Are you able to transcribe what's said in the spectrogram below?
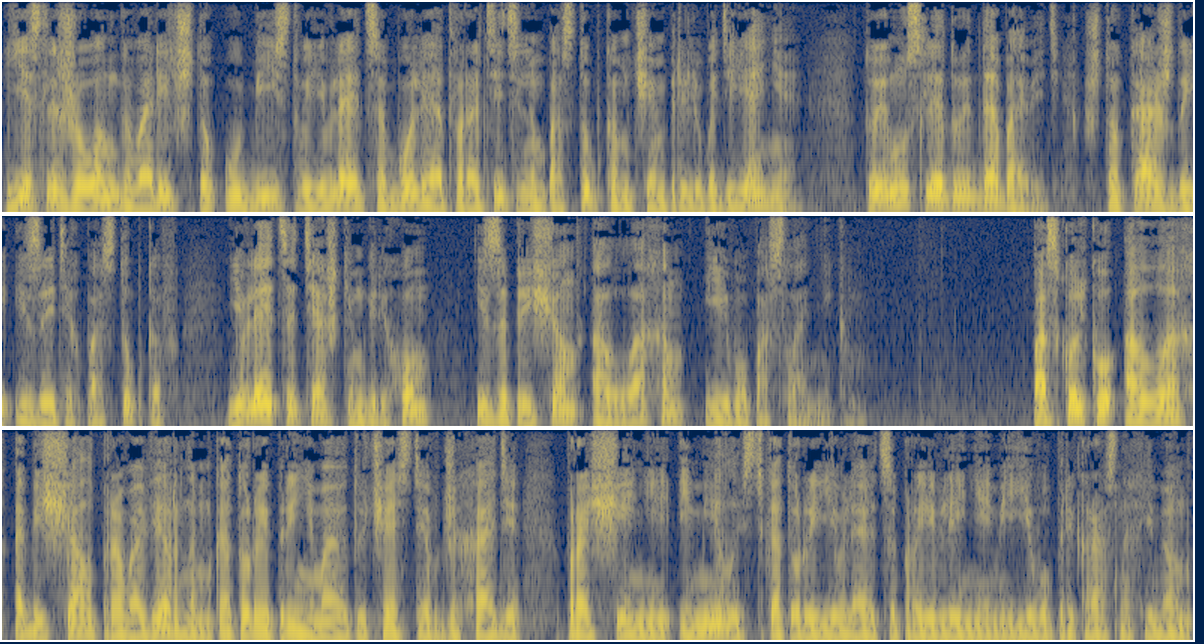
Если же он говорит, что убийство является более отвратительным поступком, чем прелюбодеяние, то ему следует добавить, что каждый из этих поступков является тяжким грехом и запрещен Аллахом и его посланником. Поскольку Аллах обещал правоверным, которые принимают участие в джихаде, прощение и милость, которые являются проявлениями его прекрасных имен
